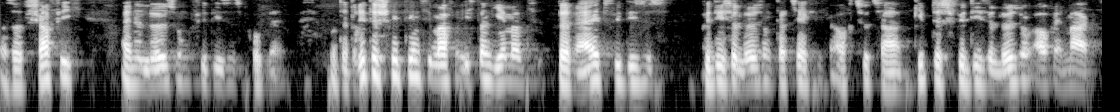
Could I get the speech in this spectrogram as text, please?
Also schaffe ich eine Lösung für dieses Problem. Und der dritte Schritt, den Sie machen, ist dann jemand bereit für dieses für diese Lösung tatsächlich auch zu zahlen. Gibt es für diese Lösung auch einen Markt?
